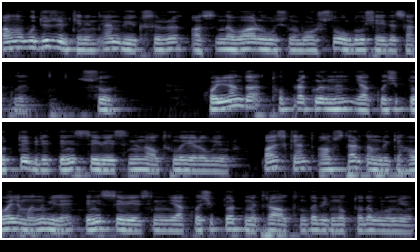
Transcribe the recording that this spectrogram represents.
Ama bu düz ülkenin en büyük sırrı aslında varoluşunu borçlu olduğu şeyde saklı. Su. Hollanda topraklarının yaklaşık dörtte biri deniz seviyesinin altında yer alıyor. Başkent Amsterdam'daki havalimanı bile deniz seviyesinin yaklaşık 4 metre altında bir noktada bulunuyor.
